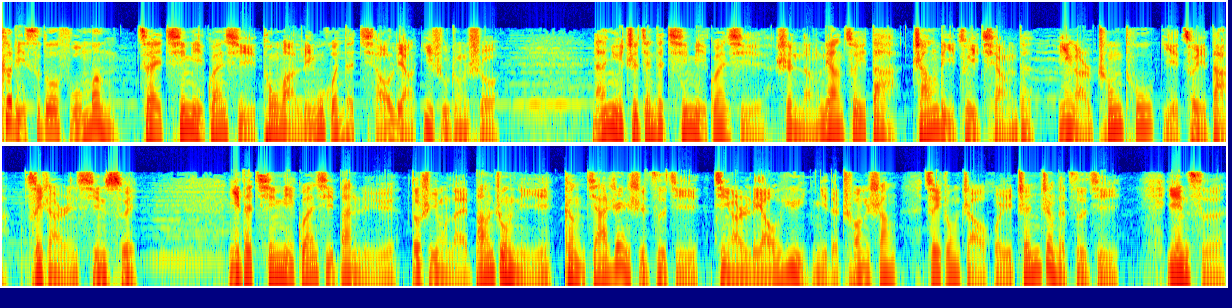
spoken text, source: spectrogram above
克里斯多福·梦在《亲密关系通往灵魂的桥梁》一书中说：“男女之间的亲密关系是能量最大、张力最强的，因而冲突也最大、最让人心碎。你的亲密关系伴侣都是用来帮助你更加认识自己，进而疗愈你的创伤，最终找回真正的自己。因此，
